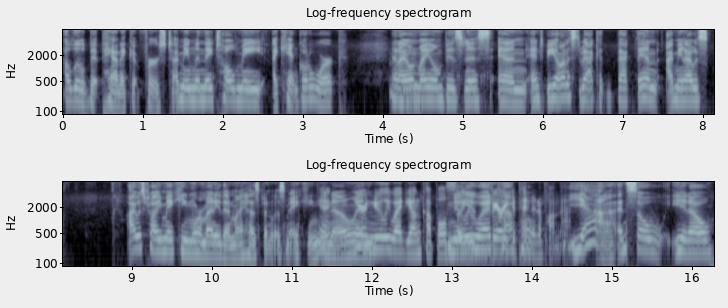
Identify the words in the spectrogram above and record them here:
a little bit panic at first. I mean, when they told me I can't go to work and mm-hmm. I own mm-hmm. my own business and and to be honest back back then, I mean, I was I was probably making more money than my husband was making, yeah, you know. You're a newlywed young couple, so you're very couple. dependent upon that. Yeah, and so, you know,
